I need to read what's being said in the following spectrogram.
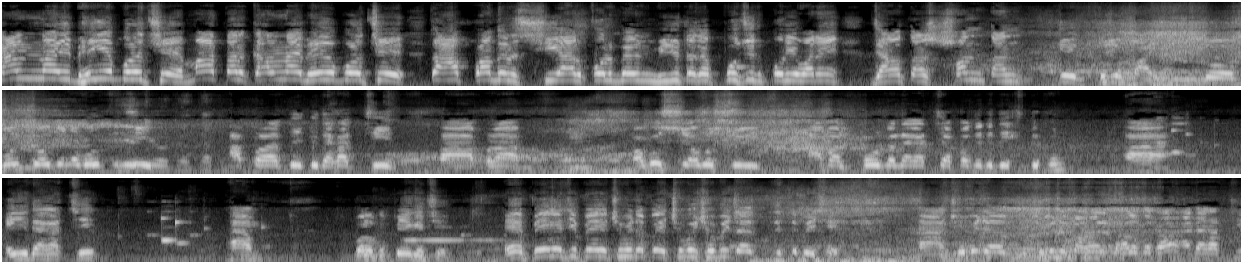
কান্নায় ভেঙে পড়েছে, মা তার কান্নায় ভেঙে পড়েছে। তা আপনাদের শেয়ার করবেন, ভিডিওটাকে প্রচুর পরিমাণে যেন তার সন্তানকে খুঁজে পায়। তো বলছি, ওই জন্য বলতেছি, আপনাদেরকে দেখাচ্ছি আপনারা অবশ্যই অবশ্যই আবার ফোনটা দেখাচ্ছি, আপনাদেরকে দেখি দেখুন। এই যে দেখাচ্ছি হ্যাঁ বলো, পেয়ে গেছে। এ, পেয়ে গেছি, পেয়ে ছবিটা পেয়ে, ছবি, ছবিটা দেখতে পেয়েছে। হ্যাঁ ছবিটা ছবিটা পাঠালে ভালো কথা দেখাচ্ছি।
